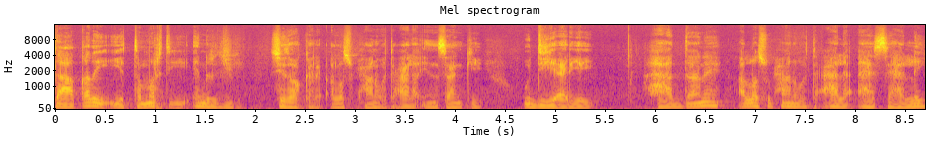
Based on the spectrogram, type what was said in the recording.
Daaqadii iyo tamartii iyo enerjigii sidoo kale allah subxaana wa tacaala insaankii u diyaariyey. Haddana allah subxaana wa tacaala aa sahlay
